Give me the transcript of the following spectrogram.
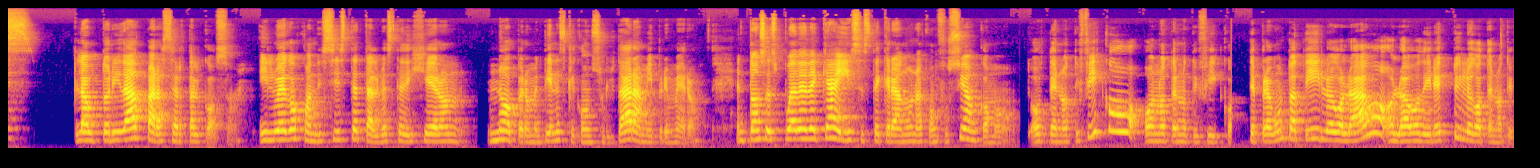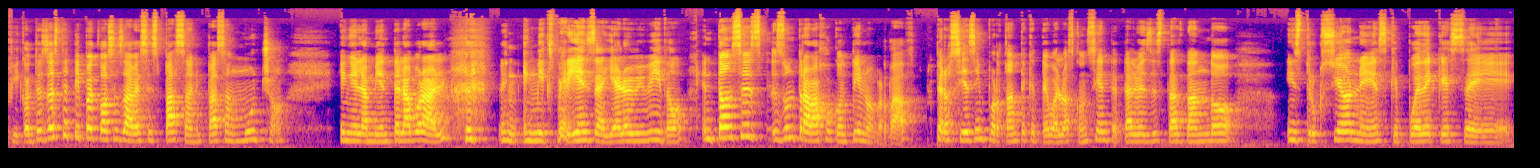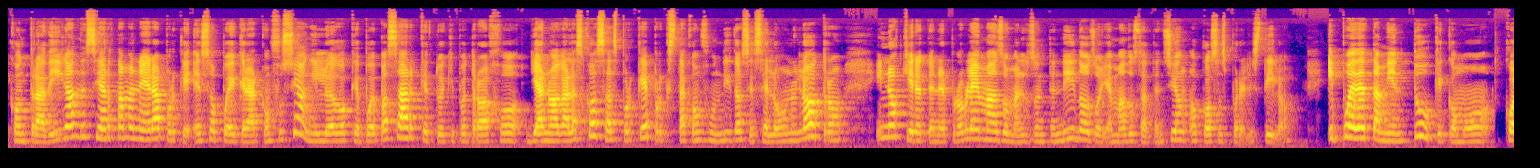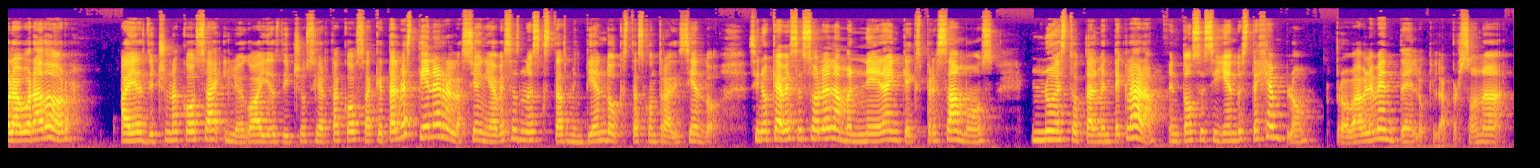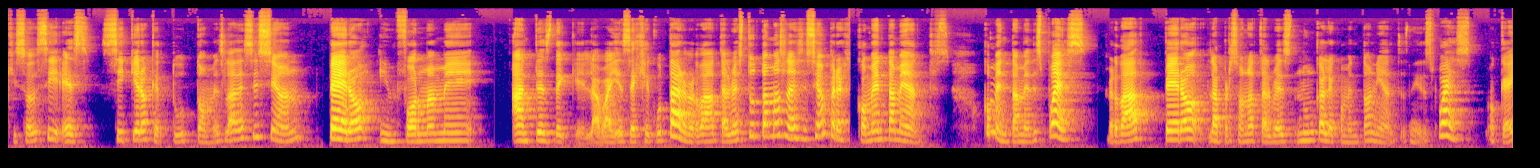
la autoridad para hacer tal cosa. Y luego cuando hiciste tal vez te dijeron, no, pero me tienes que consultar a mí primero. Entonces puede de que ahí se esté creando una confusión como o te notifico o no te notifico. Te pregunto a ti y luego lo hago o lo hago directo y luego te notifico. Entonces este tipo de cosas a veces pasan y pasan mucho en el ambiente laboral, en, mi experiencia ya lo he vivido. Entonces es un trabajo continuo, ¿verdad? Pero sí es importante que te vuelvas consciente. Tal vez estás dando instrucciones que puede que se contradigan de cierta manera porque eso puede crear confusión y luego qué puede pasar que tu equipo de trabajo ya no haga las cosas ¿por qué? porque está confundido si hace lo uno y lo otro y no quiere tener problemas o malos entendidos o llamados de atención o cosas por el estilo y puede también tú que como colaborador hayas dicho una cosa y luego hayas dicho cierta cosa que tal vez tiene relación y a veces no es que estás mintiendo o que estás contradiciendo, sino que a veces solo en la manera en que expresamos no es totalmente clara. Entonces, siguiendo este ejemplo, probablemente lo que la persona quiso decir es, sí quiero que tú tomes la decisión, pero infórmame antes de que la vayas a ejecutar, ¿verdad? Tal vez tú tomas la decisión, pero coméntame antes, coméntame después, ¿verdad? Pero la persona tal vez nunca le comentó ni antes ni después, ¿ok?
